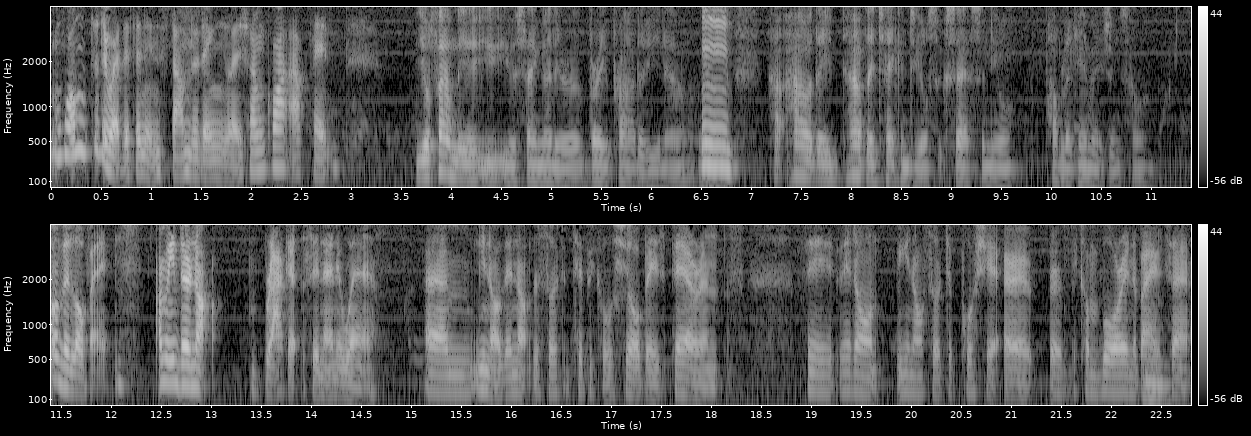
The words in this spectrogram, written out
want to do anything in standard English. I'm quite happy. Your family, you, you were saying earlier, are very proud of you now. Mm. How, how are they? How have they taken to your success and your public image and so on? Oh, they love it. I mean, they're not braggarts in any way. Um, you know, they're not the sort of typical showbiz parents. They they don't, you know, sort of push it or, or become boring about Mm. it.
